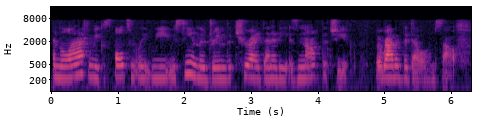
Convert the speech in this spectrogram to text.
And laughing because ultimately we, we see in the dream the true identity is not the chief, but rather the devil himself.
